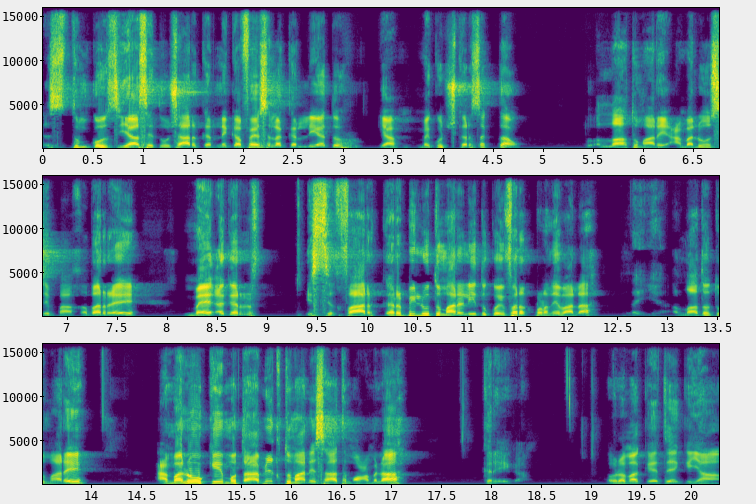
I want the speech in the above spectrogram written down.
तुमको जिया से दोचार करने का फैसला कर लिया तो क्या मैं कुछ कर सकता हूँ? तो अल्लाह तुम्हारे अमलों से बाखबर है। मैं अगर इस्तफार कर भी लू तुम्हारे लिए तो कोई फ़र्क पड़ने वाला नहीं है। अल्लाह तो तुम्हारे अमलों के मुताबिक तुम्हारे साथ मामला करेगा। और कहते हैं कि यहाँ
